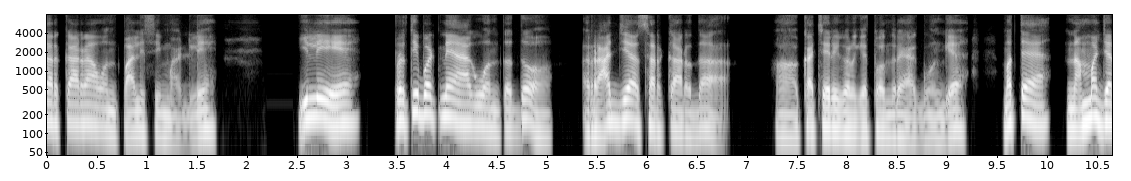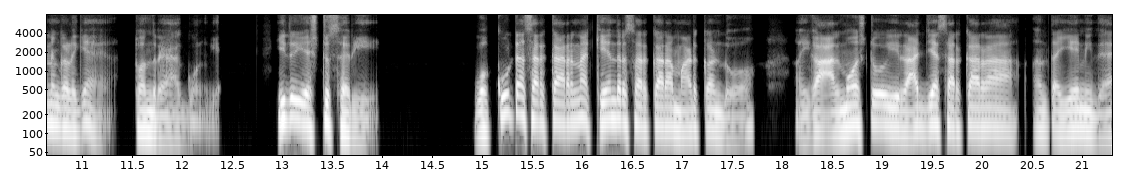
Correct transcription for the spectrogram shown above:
ಸರ್ಕಾರ ಒಂದು ಪಾಲಿಸಿ ಮಾಡಲಿ, ಇಲ್ಲಿ ಪ್ರತಿಭಟನೆ ಆಗುವಂಥದ್ದು ರಾಜ್ಯ ಸರ್ಕಾರದ ಕಚೇರಿಗಳಿಗೆ ತೊಂದರೆ ಆಗುವಂಗೆ ಮತ್ತು ನಮ್ಮ ಜನಗಳಿಗೆ ತೊಂದರೆ ಆಗುವಂಗೆ. ಇದು ಎಷ್ಟು ಸರಿ? ಒಕ್ಕೂಟ ಸರ್ಕಾರನ ಕೇಂದ್ರ ಸರ್ಕಾರ ಮಾಡ್ಕೊಂಡು, ಈಗ ಆಲ್ಮೋಸ್ಟು ಈ ರಾಜ್ಯ ಸರ್ಕಾರ ಅಂತ ಏನಿದೆ,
